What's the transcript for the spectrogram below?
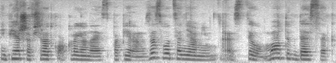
I pierwsza w środku oklejona jest papierem ze złoceniami, e, z tyłu motyw desek.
